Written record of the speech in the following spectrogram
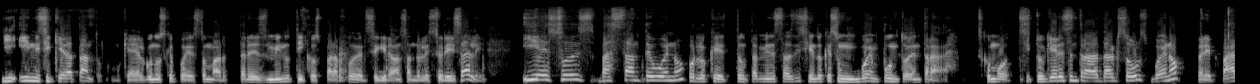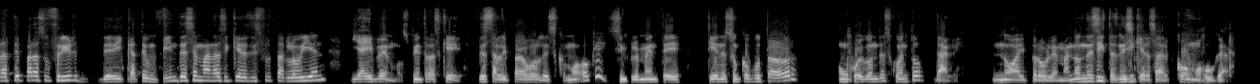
Y, y ni siquiera tanto, como que hay algunos que puedes tomar tres minuticos para poder seguir avanzando la historia y sale. Y eso es bastante bueno, por lo que tú también estás diciendo que es un buen punto de entrada. Es como, si tú quieres entrar a Dark Souls, bueno, prepárate para sufrir, dedícate un fin de semana si quieres disfrutarlo bien y ahí vemos. Mientras que The Stanley Parable es como, ok, simplemente tienes un computador, un juego en descuento, dale, no hay problema. No necesitas ni siquiera saber cómo jugar.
